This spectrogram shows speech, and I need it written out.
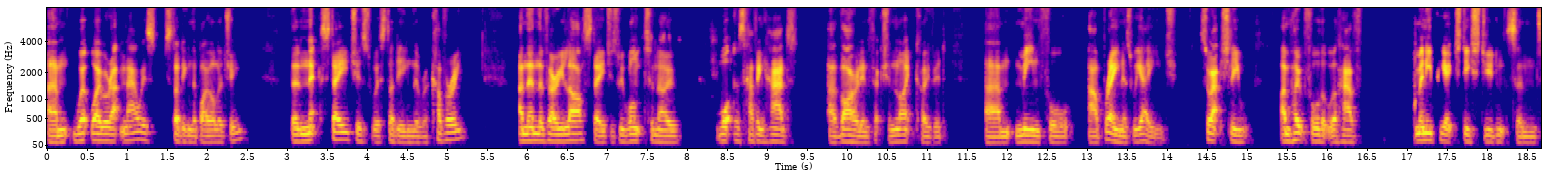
Um, where, where we're at now is studying the biology. The next stage is we're studying the recovery. And then the very last stage is we want to know what does having had a viral infection like COVID um, mean for our brain as we age. So actually, I'm hopeful that we'll have many PhD students and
